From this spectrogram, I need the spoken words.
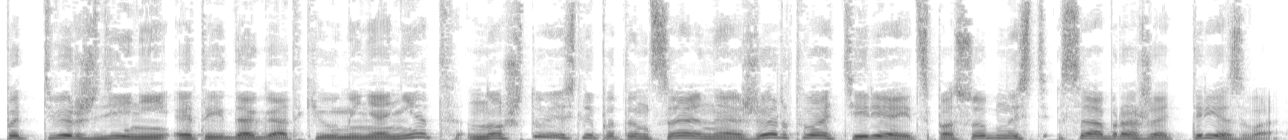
Подтверждений этой догадки у меня нет, но что если потенциальная жертва теряет способность соображать трезво?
